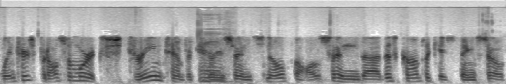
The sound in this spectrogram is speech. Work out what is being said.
winters, but also more extreme temperatures and snowfalls, and uh, this complicates things. So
